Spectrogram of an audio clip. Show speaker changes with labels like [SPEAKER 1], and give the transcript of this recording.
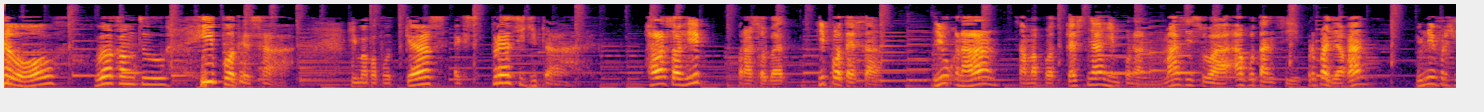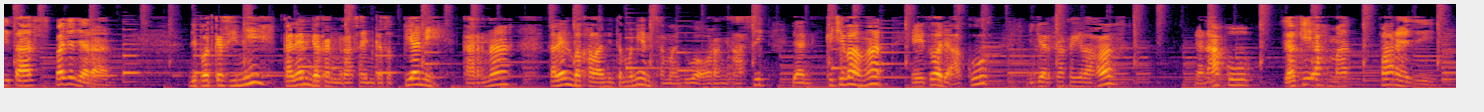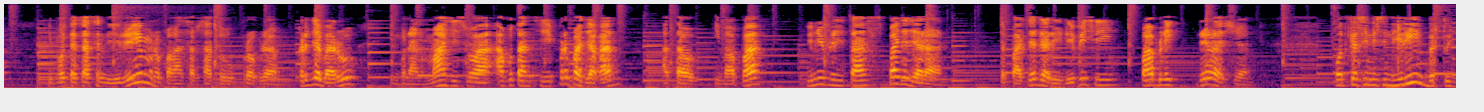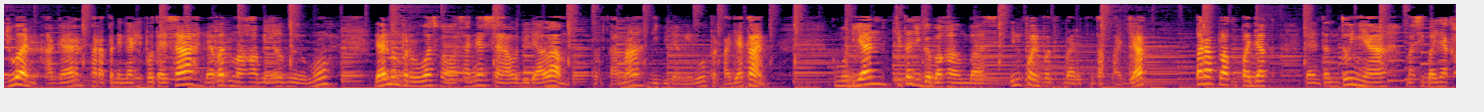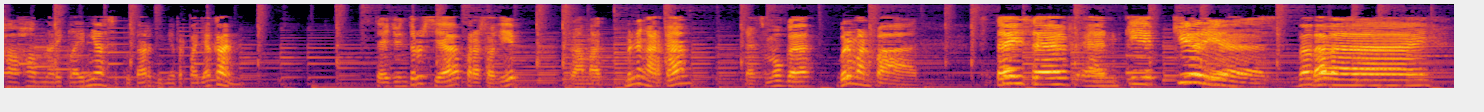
[SPEAKER 1] Hello, welcome to Hipotesa Himapa Podcast, ekspresi kita
[SPEAKER 2] Halo Sohib, para sobat Hipotesa. Yuk kenalan sama podcastnya Himpunan Mahasiswa Akuntansi Perpajakan Universitas Pajajaran.
[SPEAKER 1] Di podcast ini, kalian gak akan ngerasain kesepian nih Karena kalian bakalan ditemenin sama dua orang yang asik dan kece banget Yaitu ada aku, Digar Kakilahaf
[SPEAKER 2] Dan aku, Zaki Ahmad Farezi. Hipotesa sendiri merupakan salah satu program kerja baru Himpunan Mahasiswa Akuntansi Perpajakan atau HIMAPA Universitas Pajajaran. Tepatnya dari Divisi Public Relation.
[SPEAKER 1] Podcast ini sendiri bertujuan agar para pendengar hipotesa dapat memahami ilmu-ilmu dan memperluas wawasannya secara lebih dalam, terutama di bidang ilmu perpajakan. Kemudian, kita juga bakal membahas info-info terbaru tentang pajak, para pelaku pajak, dan tentunya masih banyak hal-hal menarik lainnya seputar dunia perpajakan.
[SPEAKER 2] Stay tune terus ya para sohib. Selamat mendengarkan dan semoga bermanfaat. Stay safe and keep curious. Bye-bye.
